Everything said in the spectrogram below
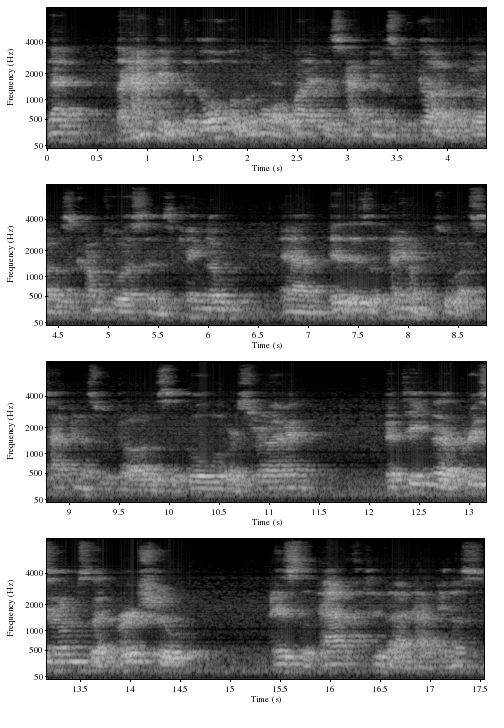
that the happy, the goal of the moral life is happiness with God, that God has come to us in His kingdom, and it is attainable to us. Happiness with God is the goal of our striving. It uh, presumes that virtue is the path to that happiness,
